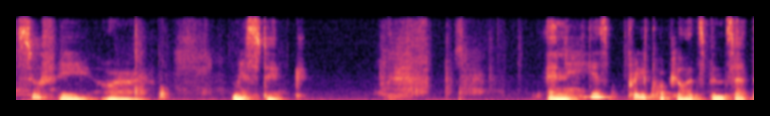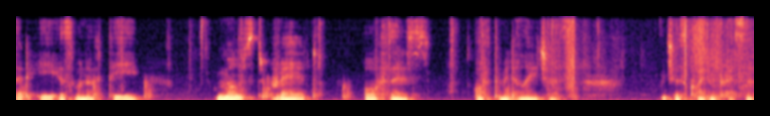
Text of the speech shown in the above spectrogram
Sufi or mystic and he is pretty popular. It's been said that he is one of the most read authors of the Middle Ages, which is quite impressive.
